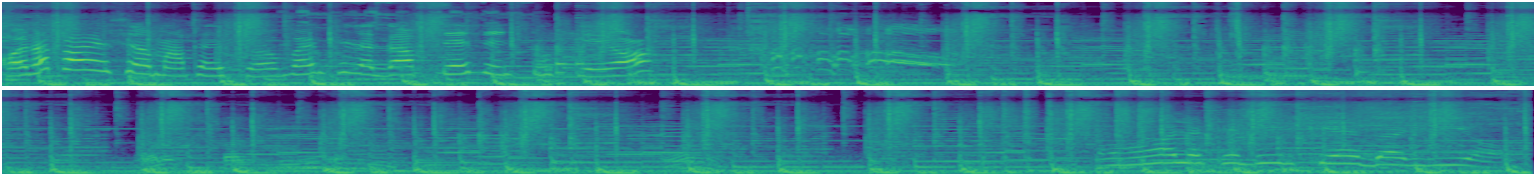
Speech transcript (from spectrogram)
Quando aparecer uma pessoa, vai entregar presente, porque, ó. tem brinquedo é ali, ó.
